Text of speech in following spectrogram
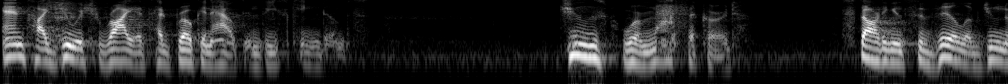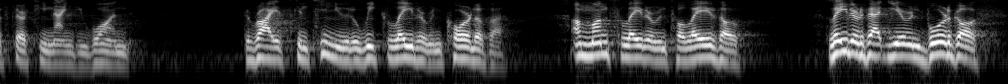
anti Jewish riots had broken out in these kingdoms. Jews were massacred, starting in Seville of June of 1391. The riots continued a week later in Cordova, a month later in Toledo, later that year in Burgos.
